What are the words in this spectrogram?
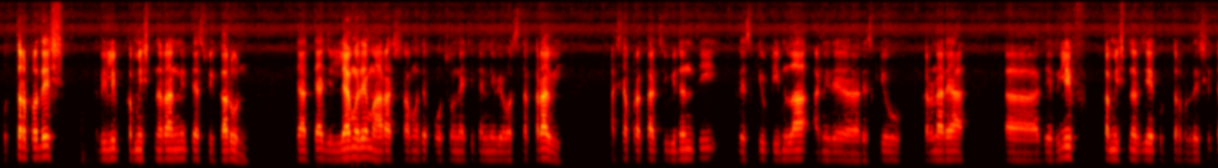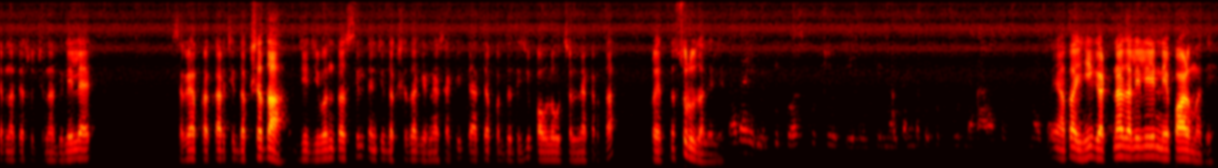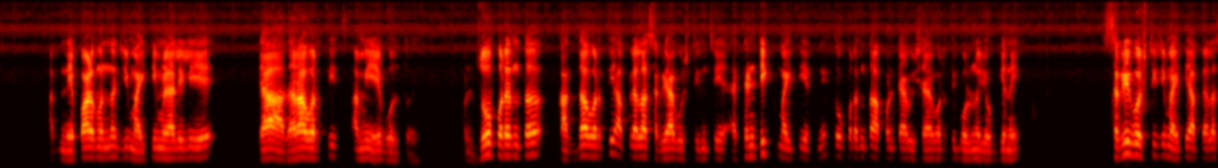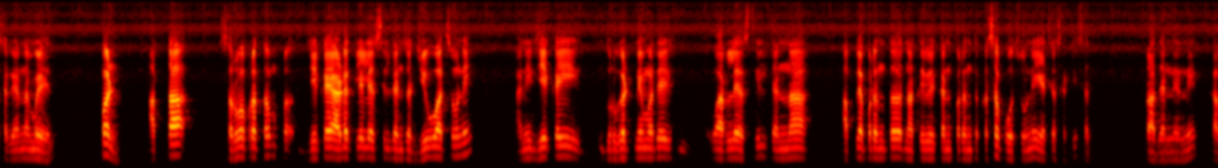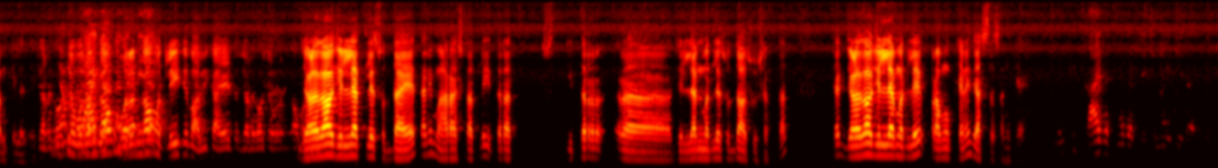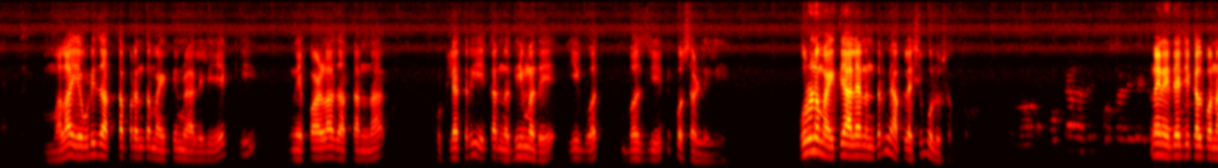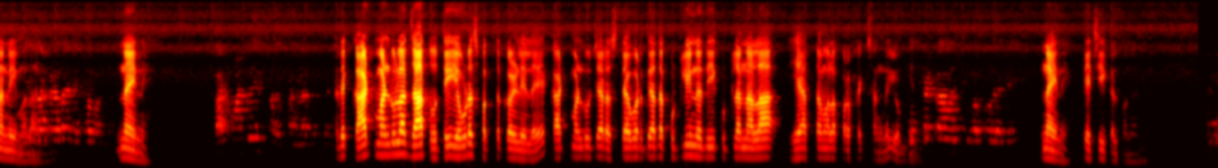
उत्तर प्रदेश रिलीफ कमिशनरांनी त्या स्वीकारून त्या त्या जिल्ह्यामध्ये महाराष्ट्रामध्ये पोहोचवण्याची त्यांनी व्यवस्था करावी अशा प्रकारची विनंती रेस्क्यू टीमला आणि रेस्क्यू करणाऱ्या जे रिलीफ कमिशनर जे आहेत उत्तर प्रदेशचे त्यांना त्या सूचना दिलेल्या आहेत. सगळ्या प्रकारची दक्षता जे जिवंत असतील त्यांची दक्षता घेण्यासाठी त्या त्या पद्धतीची पावलं उचलण्याकरता प्रयत्न सुरू झालेले आहेत. आता ही घटना झालेली आहे नेपाळमध्ये. आता नेपाळमधनं जी माहिती मिळालेली आहे त्या आधारावरतीच आम्ही हे बोलतोय. पण जोपर्यंत कागदावरती आपल्याला सगळ्या गोष्टींची ॲथेंटिक माहिती येत नाही तोपर्यंत आपण त्या विषयावरती बोलणं योग्य नाही. सगळी गोष्टीची माहिती आपल्याला सगळ्यांना मिळेल. पण आत्ता सर्वप्रथम जे काही अडकलेले असतील त्यांचा जीव वाचवणे आणि जे काही दुर्घटनेमध्ये वारले असतील त्यांना आपल्यापर्यंत नातेवाईकांपर्यंत कसं पोहोचवणे याच्यासाठी प्राधान्याने काम केलं जाईल. जळगाव जिल्ह्यातले सुद्धा आहेत आणि महाराष्ट्रातले इतर इतर जिल्ह्यांमधले सुद्धा असू शकतात. त्यात जळगाव जिल्ह्यामधले प्रामुख्याने जास्त संख्या आहे. काय घटना घडल्याची माहिती तुमच्याकडे मला एवढीच आत्तापर्यंत माहिती मिळालेली आहे की नेपाळला जाताना कुठल्या तरी एका नदीमध्ये ही बस बस जी आहे ती कोसळलेली आहे. पूर्ण माहिती आल्यानंतर मी आपल्याशी बोलू शकतो. नाही नाही त्याची कल्पना नाही मला नाही नाही. अरे काठमांडूला जात होते एवढंच फक्त कळलेलं आहे. काठमांडूच्या रस्त्यावरती आता कुठली नदी कुठला नाला हे आता मला परफेक्ट सांगणं योग्य नाही. नाही नाही. त्याचीही कल्पना नाही.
